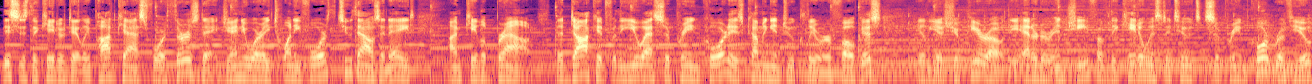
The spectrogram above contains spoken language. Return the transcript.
This is the Cato Daily Podcast for Thursday, January 24th, 2008. I'm Caleb Brown. The docket for the U.S. Supreme Court is coming into clearer focus. Ilya Shapiro, the editor in chief of the Cato Institute's Supreme Court Review,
